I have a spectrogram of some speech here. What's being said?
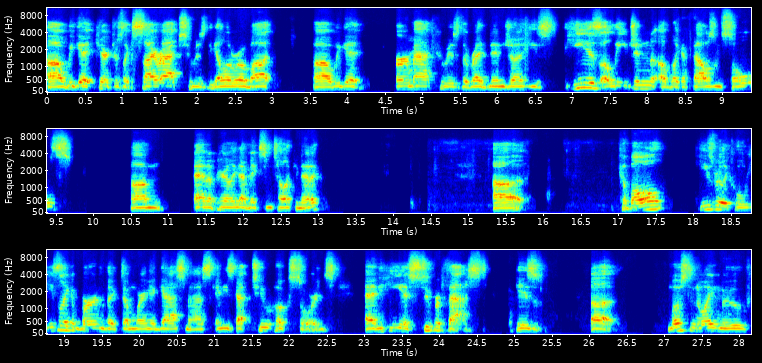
uh, we get characters like Cyrax, who is the yellow robot. Uh, we get Ermac, who is the red ninja. He's he is a legion of like a thousand souls, um, and apparently that makes him telekinetic. Uh, Cabal, he's really cool. He's like a burn victim wearing a gas mask, and he's got two hook swords, and he is super fast. His uh, most annoying move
